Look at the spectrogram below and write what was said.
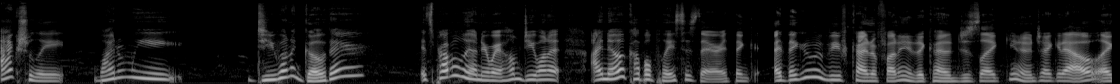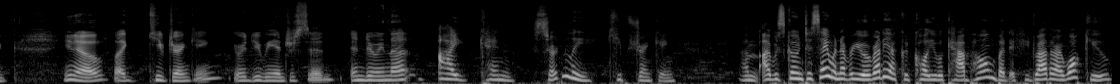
actually? Why don't we? Do you want to go there? It's probably on your way home. Do you want to? I know a couple places there. I think I think it would be kind of funny to kind of just like you know check it out, like you know like keep drinking. Would you be interested in doing that? I can certainly keep drinking. Um, I was going to say whenever you were ready, I could call you a cab home, but if you'd rather I walk you,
